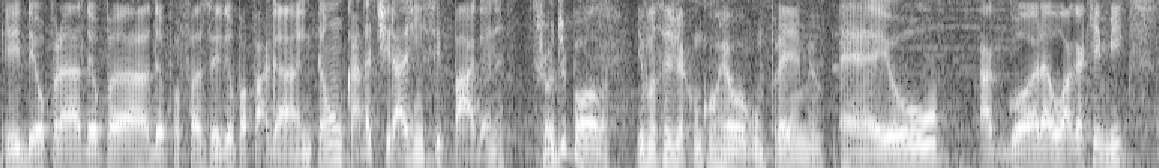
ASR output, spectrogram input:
E deu pra, deu, pra, deu pra fazer, deu pra pagar. Então cada tiragem se paga, né? Show de bola. E você já concorreu a algum prêmio? É, eu. Agora o HQ Mix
